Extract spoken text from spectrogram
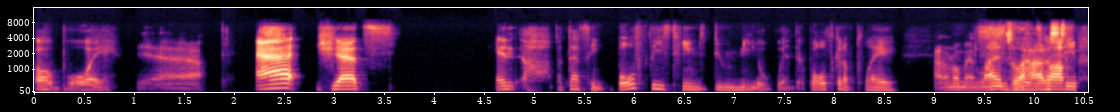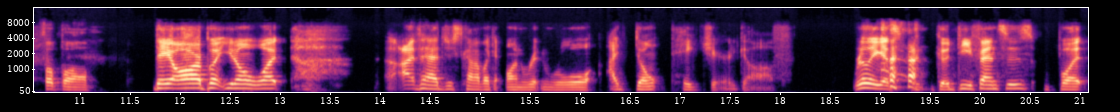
Oh boy. Yeah at Jets. And oh, but that's the both these teams do need a win. They're both gonna play. I don't know, man. Lions so are the hottest tough. team in football. They are, but you know what? I've had just kind of like an unwritten rule. I don't take Jared Goff really against good defenses, but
